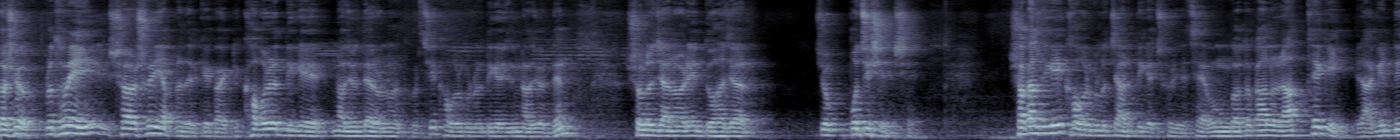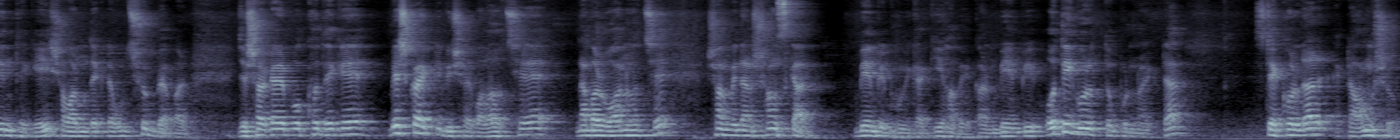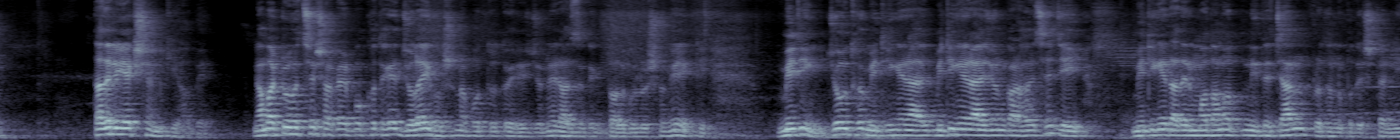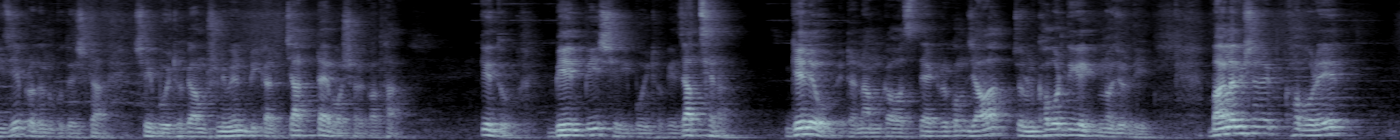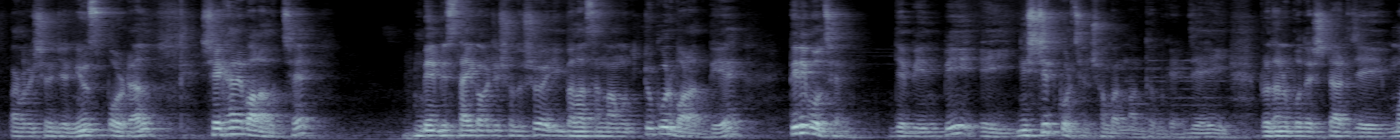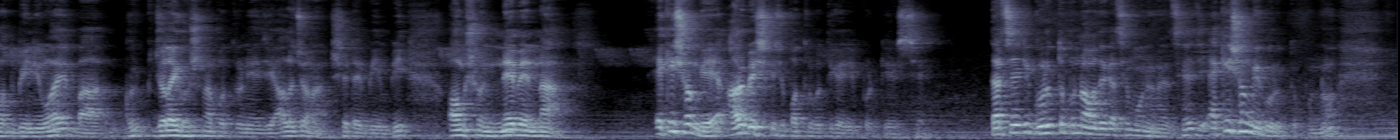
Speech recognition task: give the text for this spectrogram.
দর্শক, প্রথমেই সরাসরি আপনাদেরকে কয়েকটি খবরের দিকে নজর দেওয়ার অনুরোধ করছি। খবরগুলোর দিকে যদি নজর দেন, ষোলো জানুয়ারি দু হাজার পঁচিশে এসে। সকাল থেকেই খবরগুলো চারদিকে ছড়িয়েছে এবং গতকাল রাত থেকেই, এর আগের দিন থেকেই সবার মধ্যে একটা উৎসুক ব্যাপার, যে সরকারের পক্ষ থেকে বেশ কয়েকটি বিষয় বলা হচ্ছে। নাম্বার ওয়ান হচ্ছে, সংবিধান সংস্কার বিএনপির ভূমিকা কি হবে? কারণ বিএনপি অতি গুরুত্বপূর্ণ একটা স্টেক হোল্ডার একটা অংশ। তাদের রিয়াকশন কি হবে? নাম্বার টু হচ্ছে সরকারের পক্ষ থেকে জুলাই ঘোষণাপত্র তৈরির জন্য রাজনৈতিক দলগুলোর সঙ্গে একটি মিটিং যৌথ মিটিংয়ের মিটিংয়ের আয়োজন করা হয়েছে, যেই মিটিংয়ে তাদের মতামত নিতে চান প্রধান উপদেষ্টা নিজে। প্রধান উপদেষ্টা সেই বৈঠকে অংশ নেবেন, বিকাল চারটায় বসার কথা। কিন্তু বিএনপি সেই বৈঠকে যাচ্ছে না। গেলেও এটা নামকা অবস্থা একরকম যাওয়া। চলুন খবর দিকে নজর দিই। বাংলা ভিশনের খবরে বাংলা ভিশনের যে নিউজ পোর্টাল সেখানে বলা হচ্ছে বিএনপি স্থায়ী কমিটির সদস্য ইকবাল হাসান মাহমুদ টুকুর বরাত দিয়ে তিনি বলছেন যে বিএনপি এই নিশ্চিত করছেন সংবাদ মাধ্যমকে যে এই প্রধান উপদেষ্টার যে মত বিনিময় বা জুলাই ঘোষণাপত্র নিয়ে যে আলোচনা সেটায় বিএনপি অংশ নেবে না। একই সঙ্গে আরও বেশ কিছু পত্রপত্রিকায় রিপোর্টটি এসছে। তার চেয়ে এটি গুরুত্বপূর্ণ আমাদের কাছে মনে হয়েছে যে একই সঙ্গে গুরুত্বপূর্ণ,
